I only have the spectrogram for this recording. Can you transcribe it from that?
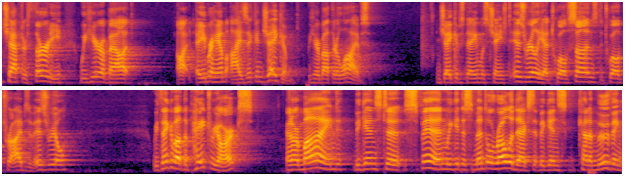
chapter 30. We hear about uh, Abraham, Isaac, and Jacob. We hear about their lives. Jacob's name was changed to Israel. He had 12 sons, the 12 tribes of Israel. We think about the patriarchs, and our mind begins to spin. We get this mental Rolodex that begins kind of moving.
